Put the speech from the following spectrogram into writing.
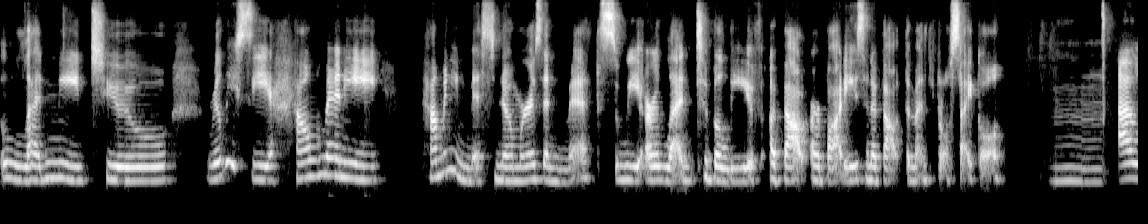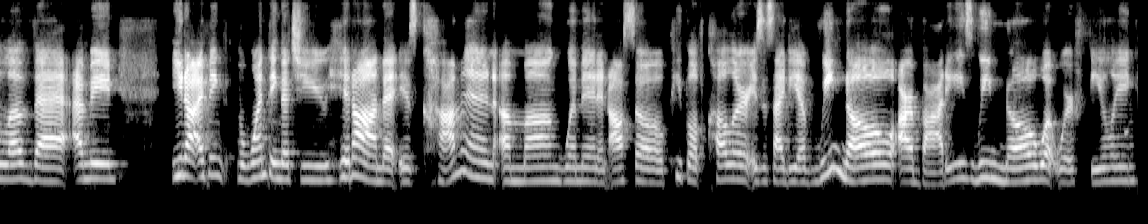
led me to really see how many how many misnomers and myths we are led to believe about our bodies and about the menstrual cycle. Mm, I love that. I mean, you know, I think one thing that you hit on that is common among women and also people of color is this idea of we know our bodies, we know what we're feeling,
